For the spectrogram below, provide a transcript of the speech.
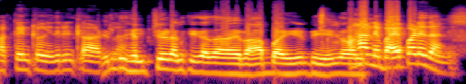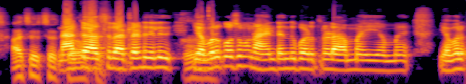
పక్క ఇంట్లో ఎదిరింట్లో హెల్ప్ చేయడానికి కదా? అబ్బాయి ఏంటి ఏం కావాలి? ఆహా, నేను భయపడేదాన్ని. నాకు. అసలు అట్లాంటి తెలియదు. ఎవరి కోసం నా ఇంట ఎందుకు పడుతున్నాడు ఆ అమ్మాయి ఈ అమ్మాయి ఎవరు?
